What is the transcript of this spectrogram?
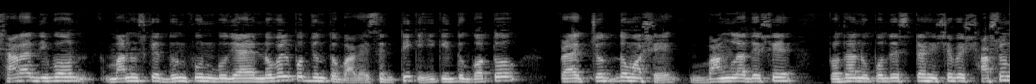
সারা জীবন মানুষকে দুনফুন বুঝায় নোবেল পর্যন্ত বাগাইছেন ঠিকই, কিন্তু গত প্রায় চোদ্দ মাসে বাংলাদেশে প্রধান উপদেষ্টা হিসেবে শাসন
